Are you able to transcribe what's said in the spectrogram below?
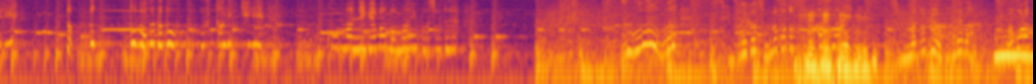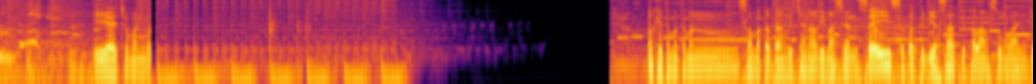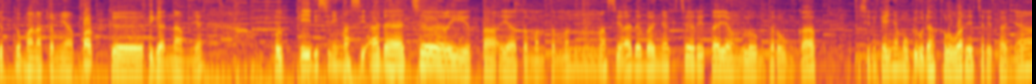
きりとと殿方と二人きりこんな逃げ場のない場所でううん先輩がそんなことするはずないそんな度胸があれば今頃とっくに Iya, cuman ber- Oke teman-teman, selamat datang di channel Dimas Sensei. Seperti biasa kita langsung lanjut ke mana kami part ke-36 ya. Oke, di sini masih ada cerita ya teman-teman, masih ada banyak cerita yang belum terungkap. Di sini kayaknya Mupi udah keluar ya ceritanya,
